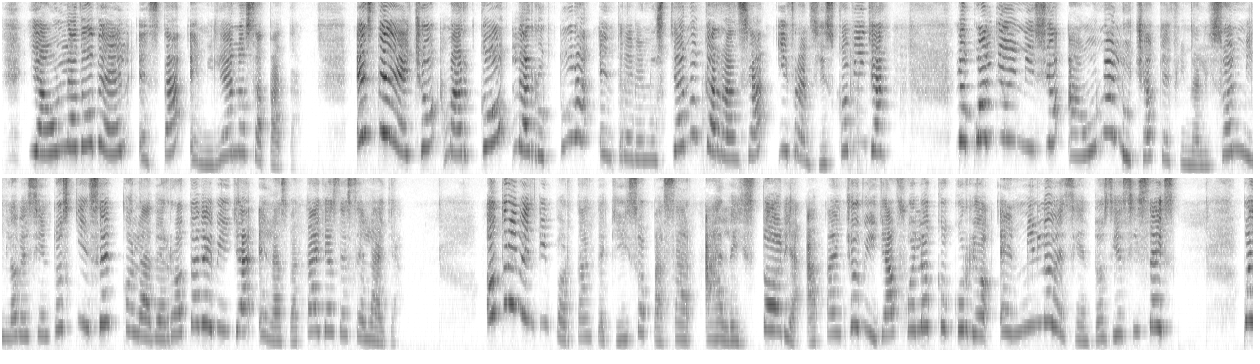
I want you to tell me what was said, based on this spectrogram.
y a un lado de él está Emiliano Zapata. Este hecho marcó la ruptura entre Venustiano Carranza y Francisco Villa, lo cual dio inicio a una lucha que finalizó en 1915 con la derrota de Villa en las batallas de Celaya. Otro evento importante que hizo pasar a la historia a Pancho Villa fue lo que ocurrió en 1916, pues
